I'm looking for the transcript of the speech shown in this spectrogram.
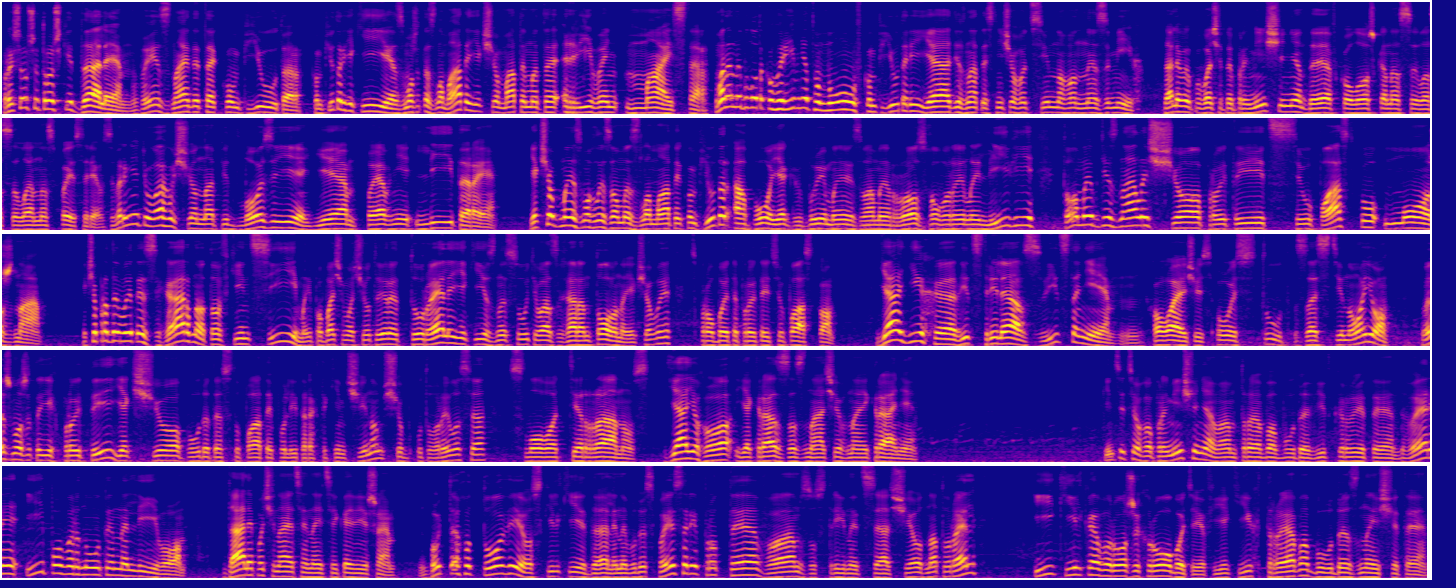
Пройшовши трошки далі, ви знайдете комп'ютер. Комп'ютер, який зможете зламати, якщо матимете рівень майстер. У мене не було такого рівня, тому в комп'ютері я дізнатись нічого цінного не зміг. Далі ви побачите приміщення, де вколошкана сила селена спейсерів. Зверніть увагу, що на підлозі є певні літери. Якщо б ми змогли з вами зламати комп'ютер, або якби ми з вами розговорили ліві, то ми б дізнались, що пройти цю пастку можна. Якщо продивитись гарно, то в кінці ми побачимо чотири турелі, які знесуть вас гарантовано, якщо ви спробуєте пройти цю пастку. Я їх е, відстріляв з відстані, ховаючись ось тут за стіною. Ви ж можете їх пройти, якщо будете ступати по літерах таким чином, щоб утворилося слово тиранус. Я його якраз зазначив на екрані. В кінці цього приміщення вам треба буде відкрити двері і повернути наліво. Далі починається найцікавіше. Будьте готові, оскільки далі не буде спейсерів, проте вам зустрінеться ще одна турель і кілька ворожих роботів, яких треба буде знищити.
